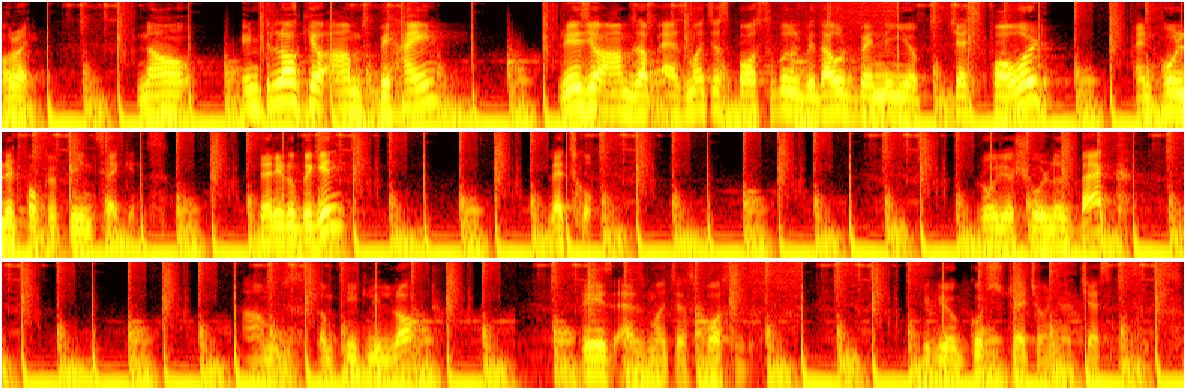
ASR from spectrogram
All right. Now interlock your arms behind. Raise your arms up as much as possible without bending your chest forward and hold it for 15 seconds. Ready to begin? Let's go. Roll your shoulders back. Arms completely locked. Raise as much as possible. Give you a good stretch on your chest muscles.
